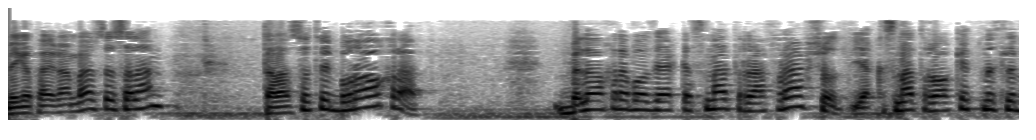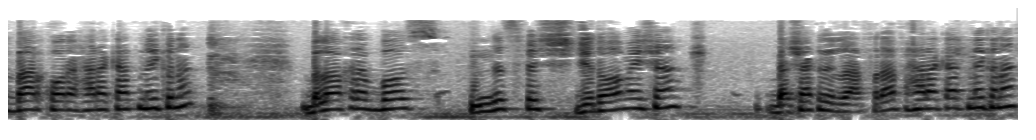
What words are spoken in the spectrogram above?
میگه پیغمبر صلی الله علیه و توسط براق رفت. بالاخره باز یک قسمت رفرف شد. یک قسمت راکت مثل برق حرکت می‌کنه. بالاخره باز نصفش جدا میشه. به شکل رف رف حرکت می‌کنه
